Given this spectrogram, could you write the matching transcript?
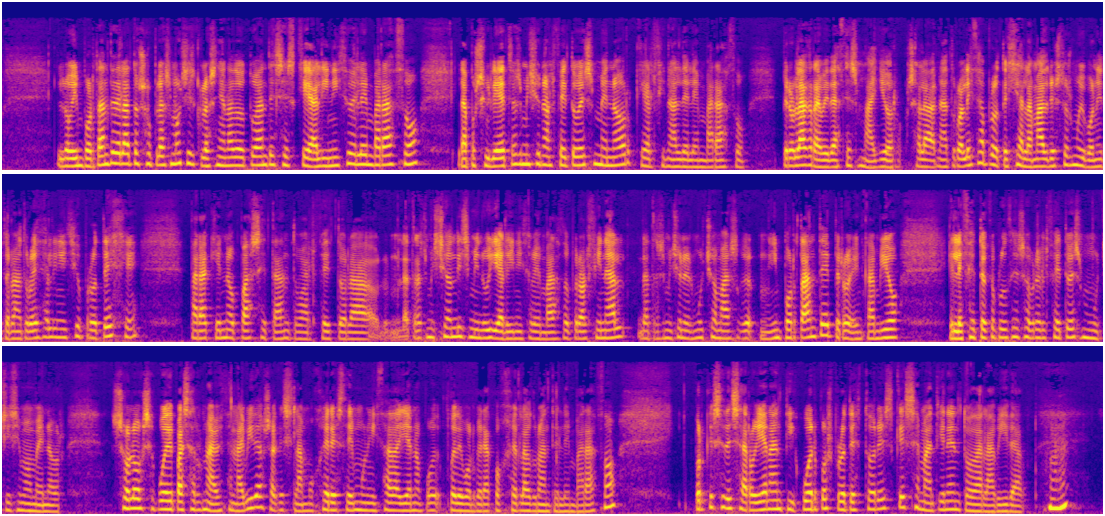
Lo importante de la toxoplasmosis, que lo has señalado tú antes, es que al inicio del embarazo la posibilidad de transmisión al feto es menor que al final del embarazo, pero la gravedad es mayor. O sea, la naturaleza protege a la madre. Esto es muy bonito. La naturaleza al inicio protege para que no pase tanto al feto. La, la transmisión disminuye al inicio del embarazo, pero al final la transmisión es mucho más importante, pero en cambio el efecto que produce sobre el feto es muchísimo menor. Solo se puede pasar una vez en la vida, o sea que si la mujer está inmunizada ya no pu- puede volver a cogerla durante el embarazo porque se desarrollan anticuerpos protectores que se mantienen toda la vida.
